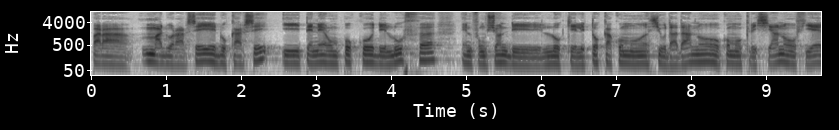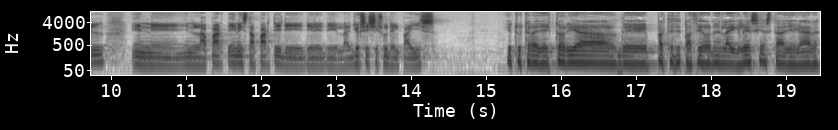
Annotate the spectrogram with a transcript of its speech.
para madurarse, educarse y tener un poco de luz en función de lo que le toca como ciudadano como cristiano o fiel en, eh, la parte, esta parte de, de la diócesis del país. ¿Y tu trayectoria de participación en la iglesia hasta llegar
